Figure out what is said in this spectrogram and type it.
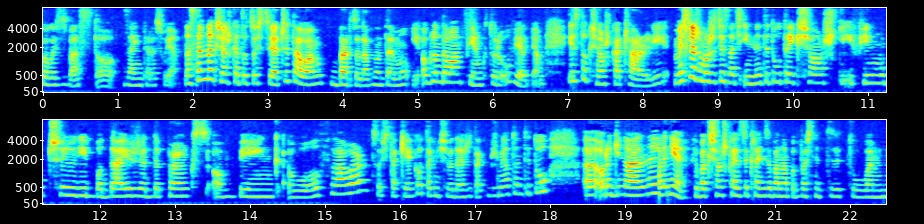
kogoś z Was to zainteresuje. Następna książka to coś, co ja czytałam bardzo dawno temu i oglądałam film, który uwielbiam. Jest to książka Charlie. Myślę, że możecie znać inny tytuł tej książki i filmu, czyli bodajże The Perks of Being a Wallflower, coś takiego, tak mi się wydaje, że tak brzmiał ten tytuł e, oryginalny, ale nie, chyba książka jest zekranizowana pod właśnie tytułem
